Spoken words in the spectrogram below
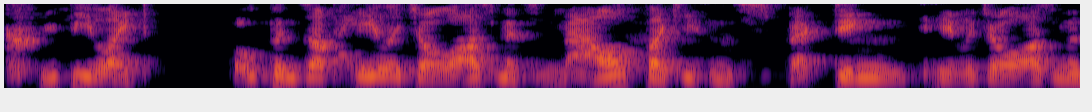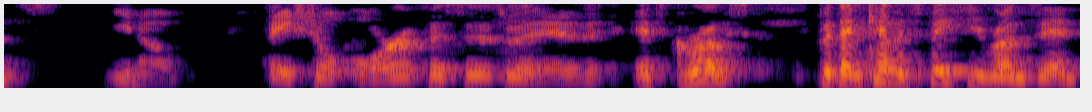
creepy like opens up Haley Joel Osment's mouth, like he's inspecting Haley Joel Osment's you know facial orifices. It's- gross. But then Kevin Spacey runs in,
